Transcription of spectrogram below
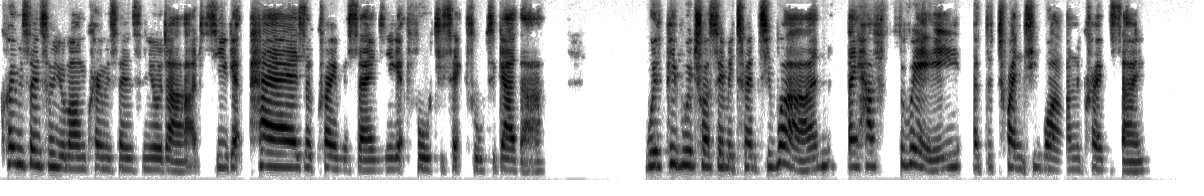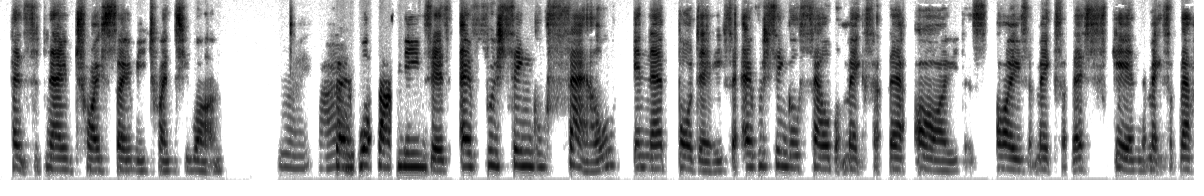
chromosomes from your mom, chromosomes from your dad. So you get pairs of chromosomes, and you get 46 altogether with people with trisomy 21, they have three of the 21 chromosome, hence the name trisomy 21. Right. So what that means is every single cell in their body, so every single cell that makes up their eye, that's eyes, that makes up their skin, that makes up their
